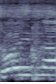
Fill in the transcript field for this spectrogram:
గోవిందా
